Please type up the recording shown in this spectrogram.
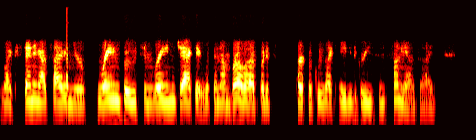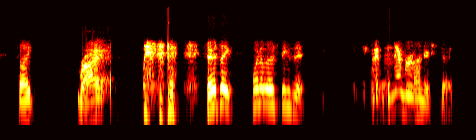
like standing outside in your rain boots and rain jacket with an umbrella, but it's perfectly like 80 degrees and sunny outside. So like, right. so it's like one of those things that I've never understood.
